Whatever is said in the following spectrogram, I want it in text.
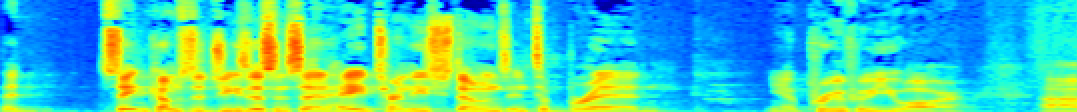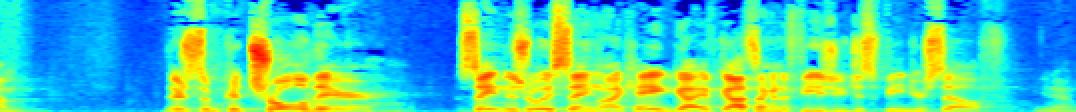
that Satan comes to Jesus and said, "Hey, turn these stones into bread. You know, prove who you are." Um, there's some control there Satan is really saying, like, hey, God, if God's not going to feed you, just feed yourself, you know.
